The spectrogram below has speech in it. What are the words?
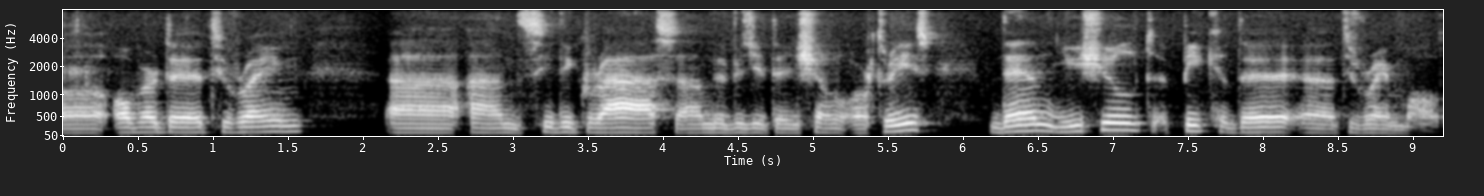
uh, over the terrain uh, and see the grass and the vegetation or trees, then you should pick the uh, terrain mode.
